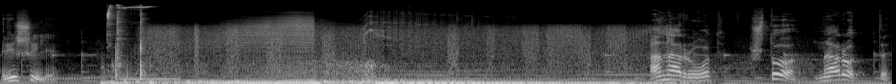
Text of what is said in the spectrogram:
решили. А народ? Что народ-то?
